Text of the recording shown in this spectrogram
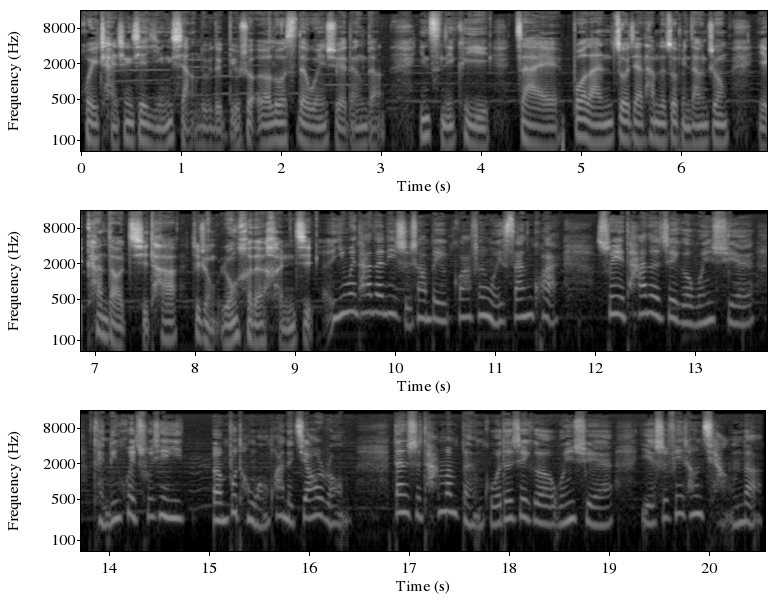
会产生一些影响，对不对？比如说俄罗斯的文学等等。因此，你可以在波兰作家他们的作品当中也看到其他这种融合的痕迹。因为它在历史上被瓜分为三块，所以它的这个文学肯定会出现一嗯不同文化的交融。但是他们本国的这个文学也是非常强的，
